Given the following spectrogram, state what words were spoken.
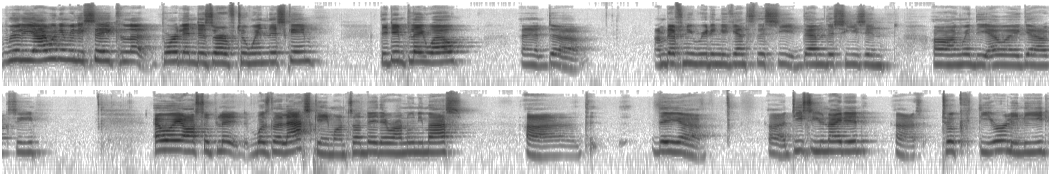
really, I wouldn't really say Portland deserved to win this game. They didn't play well, and uh, I'm definitely rooting against this them this season, along with the LA Galaxy. LA also played was the last game on Sunday. They were on Unimas. Uh, they uh, uh, DC United uh, took the early lead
